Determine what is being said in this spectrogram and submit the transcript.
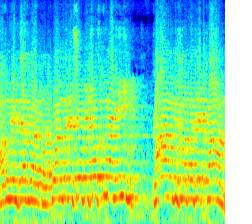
अजून यांच्याच घरात पण म्हणजे शोभेची वस्तू नाही काम दिसलं पाहिजे काम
